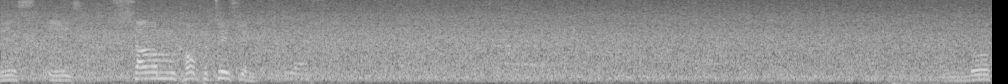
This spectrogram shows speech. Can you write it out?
This is some competition. Yes. Look,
